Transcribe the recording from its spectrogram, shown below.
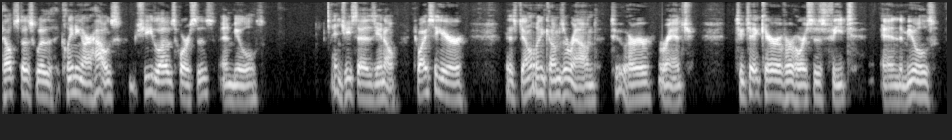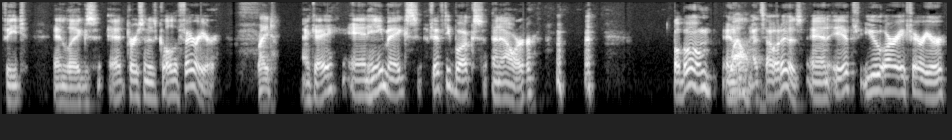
helps us with cleaning our house, she loves horses and mules, and she says, you know, twice a year, this gentleman comes around to her ranch to take care of her horse's feet and the mule's feet and legs. That person is called a farrier. Right. Okay. And he makes 50 bucks an hour. Ba boom. And Wow. that's how it is. And if you are a farrier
